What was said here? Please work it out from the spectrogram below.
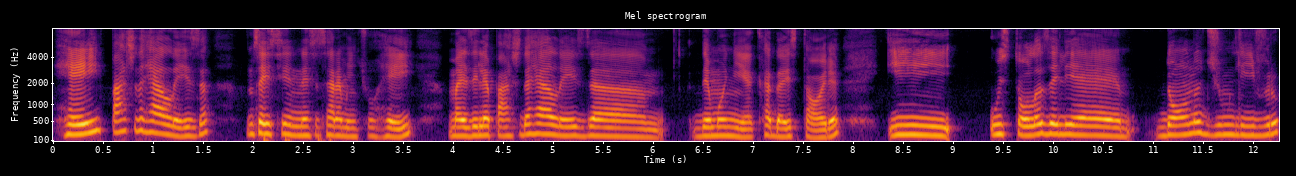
rei, parte da realeza, não sei se necessariamente o rei, mas ele é parte da realeza demoníaca da história. E o Stolas, ele é dono de um livro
